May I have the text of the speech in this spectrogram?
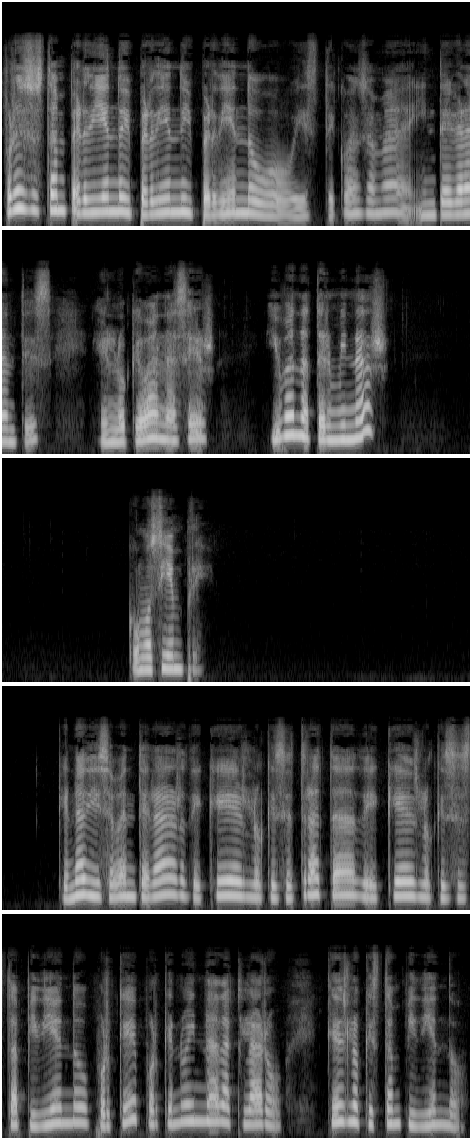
Por eso están perdiendo y perdiendo y perdiendo, este, ¿cómo se llama? Integrantes en lo que van a hacer y van a terminar como siempre. Que nadie se va a enterar de qué es lo que se trata, de qué es lo que se está pidiendo. ¿Por qué? Porque no hay nada claro. ¿Qué es lo que están pidiendo?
